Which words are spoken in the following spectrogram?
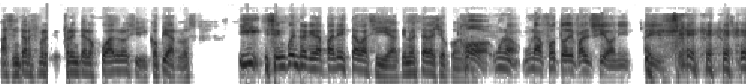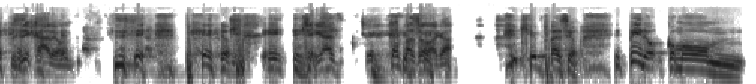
a sentarse frente a los cuadros y copiarlos y se encuentra que la pared está vacía, que no está la Gioconda. Oh, una, una foto de Falcioni. Ahí. dejaron. pero. Este... ¿Qué pasó acá? ¿Qué pasó? Pero como mm,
